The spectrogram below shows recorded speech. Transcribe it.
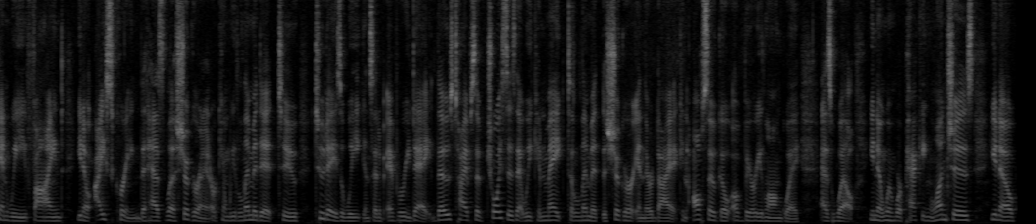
Can we find, you know, ice cream that has less sugar in it? Or can we limit it to two days a week instead of every day? Those types of choices that we can make to limit the sugar in their diet can also go a very long way as well. You know, when we're packing lunches, you know,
